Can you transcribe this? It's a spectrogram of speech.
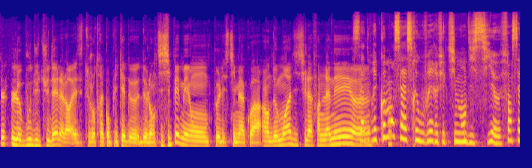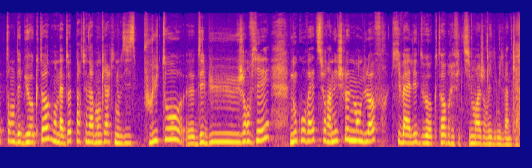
Le bout du tunnel, alors c'est toujours très compliqué de, l'anticiper, mais on peut l'estimer à quoi? Un, deux mois d'ici la fin de l'année euh? Ça devrait commencer à se réouvrir effectivement d'ici euh, fin septembre, début octobre. On a d'autres partenaires bancaires qui nous disent plutôt euh, début janvier. Donc on va être sur un échelonnement de l'offre qui va aller de octobre effectivement à janvier 2024.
